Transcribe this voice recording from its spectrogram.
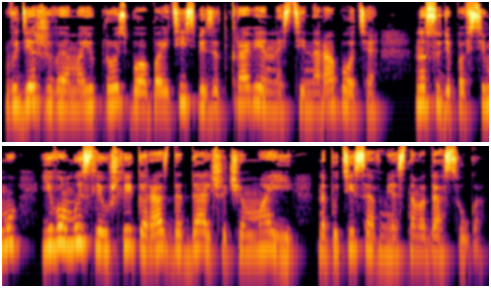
выдерживая мою просьбу обойтись без откровенностей на работе, но, судя по всему, его мысли ушли гораздо дальше, чем мои, на пути совместного досуга.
